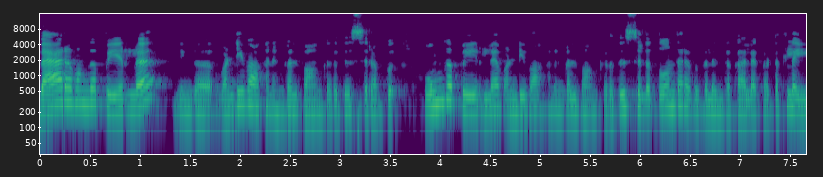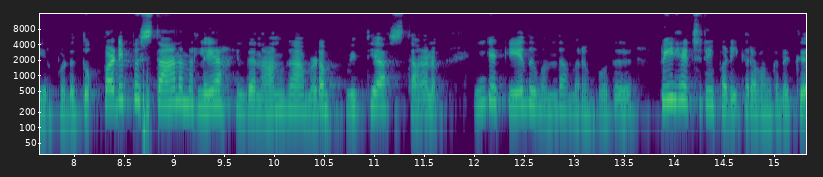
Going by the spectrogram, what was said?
வேறவங்க பேரில் நீங்கள் வண்டி வாகனங்கள் வாங்குறது சிறப்பு. உங்கள் பேரில் வண்டி வாகனங்கள் வாங்குறது சில தொந்தரவுகள் இந்த காலகட்டத்தில் ஏற்படுத்தும். படிப்பு ஸ்தானம் இல்லையா? இந்த நான்காம் இடம் வித்யா ஸ்தானம். இங்கே கேது வந்து அமரும்போது பிஹெச்டி படிக்கிறவங்களுக்கு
